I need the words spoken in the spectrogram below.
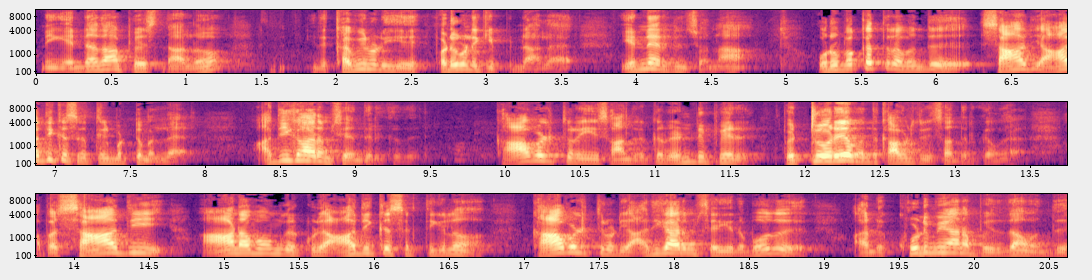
நீங்கள் என்ன தான் பேசினாலும் இந்த கவினுடைய படுகொலைக்கு பின்னால் என்ன இருக்குதுன்னு சொன்னால் ஒரு பக்கத்தில் வந்து சாதி ஆதிக்க சக்தியில் மட்டுமல்ல அதிகாரம் சேர்ந்துருக்குது. காவல்துறையை சார்ந்திருக்க ரெண்டு பேர் பெற்றோரே வந்து காவல்துறையை சார்ந்திருக்கவங்க. அப்போ சாதி ஆணவங்கிறக்கூடிய ஆதிக்க சக்திகளும் காவல்துறையுடைய அதிகாரம் செய்கிற போது அந்த கொடுமையான இதுதான் வந்து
